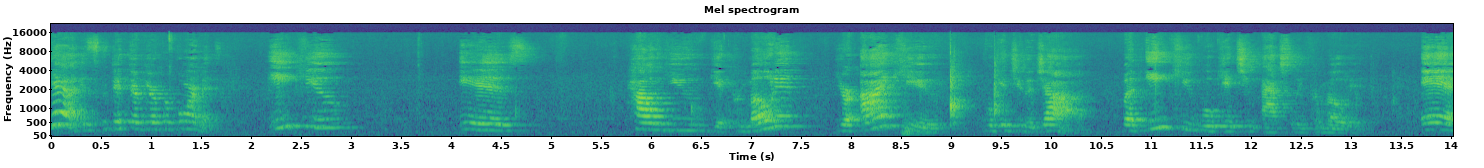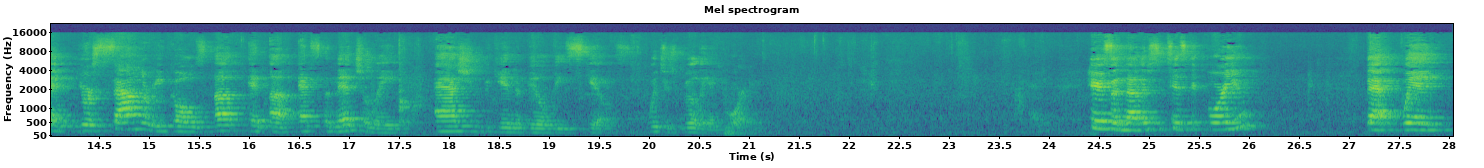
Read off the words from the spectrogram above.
Yeah, it's the predictor of your performance. EQ is how you get promoted, your IQ will get you the job, but EQ will get you actually promoted. And your salary goes up and up exponentially as you begin to build these skills, which is really important. Here's another statistic for you, that when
